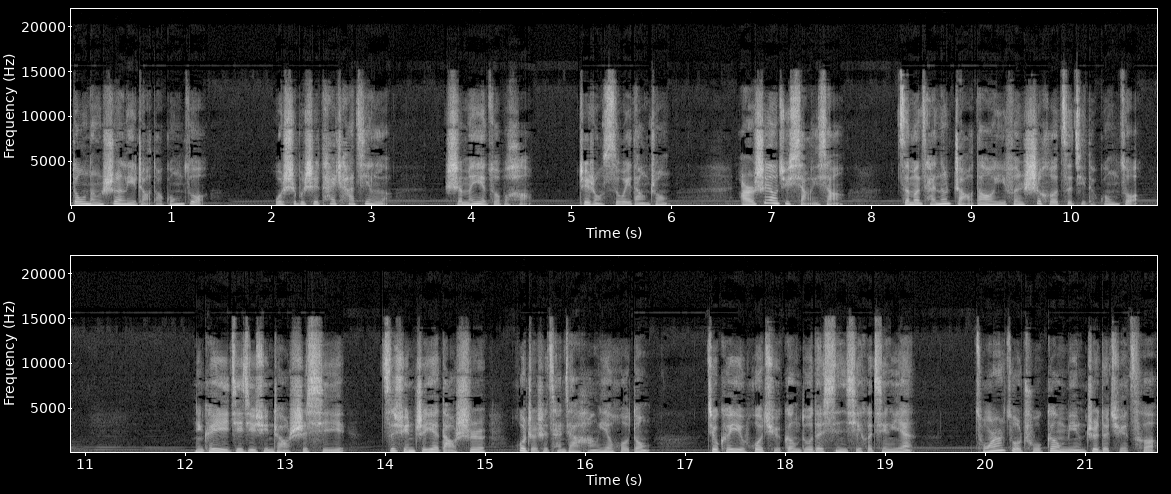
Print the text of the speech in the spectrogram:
都能顺利找到工作，我是不是太差劲了，什么也做不好这种思维当中，而是要去想一想，怎么才能找到一份适合自己的工作。你可以积极寻找实习、咨询职业导师，或者是参加行业活动，就可以获取更多的信息和经验，从而做出更明智的决策。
